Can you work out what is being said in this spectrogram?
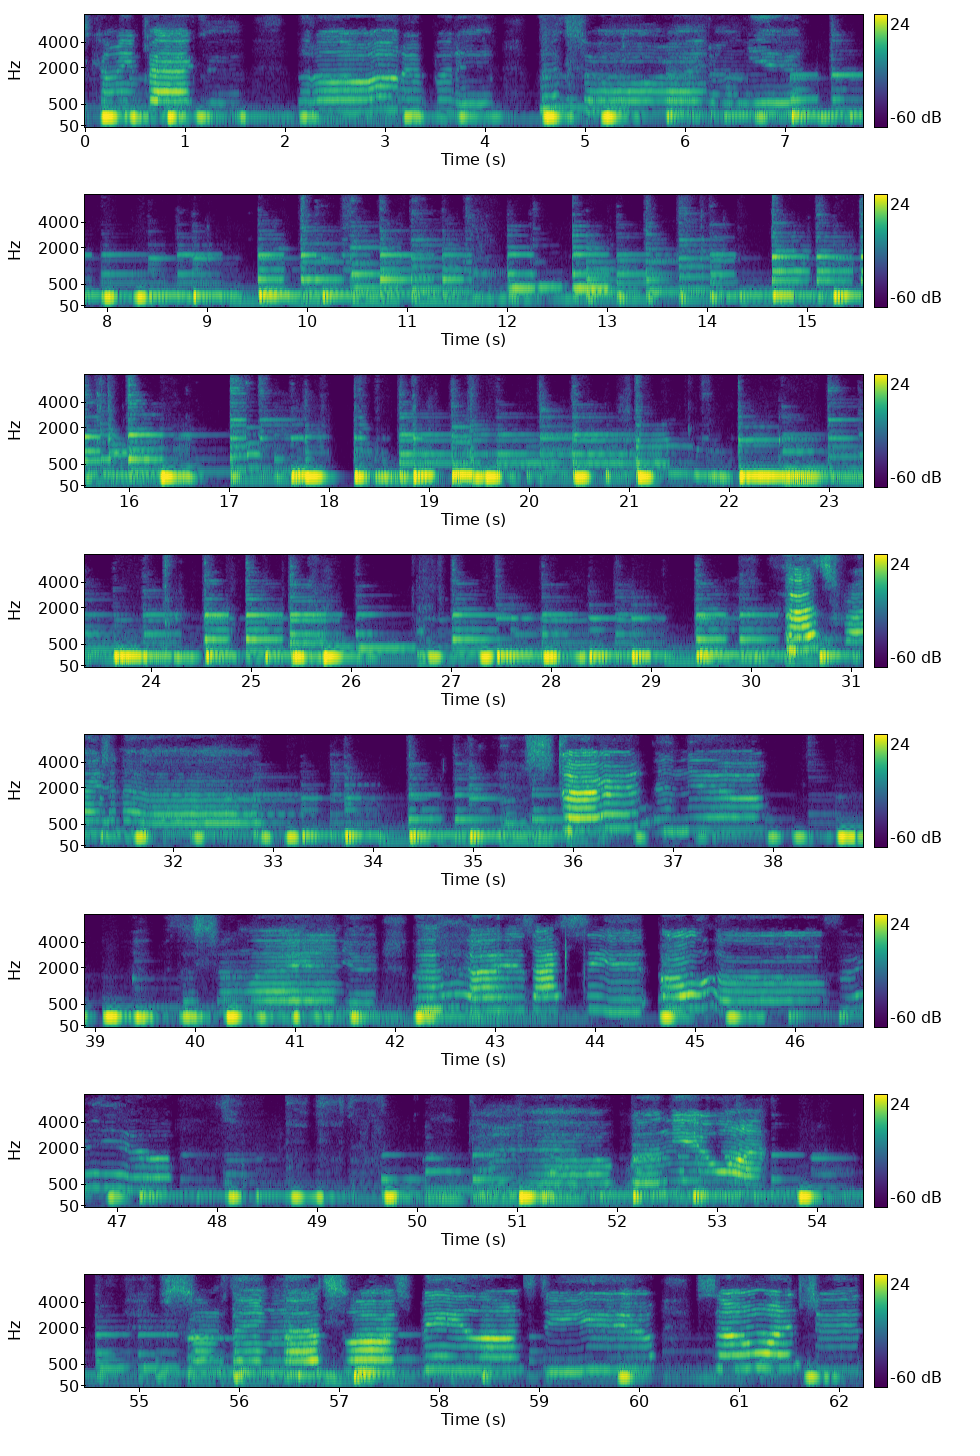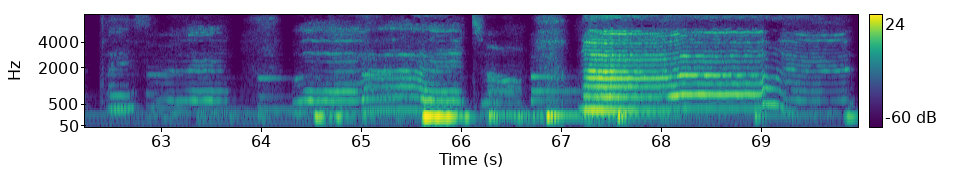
Always coming back that's lost belongs to you. Someone should pay for it. But I don't know it.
